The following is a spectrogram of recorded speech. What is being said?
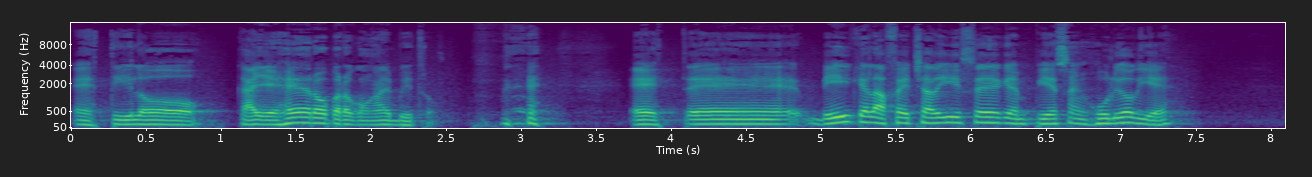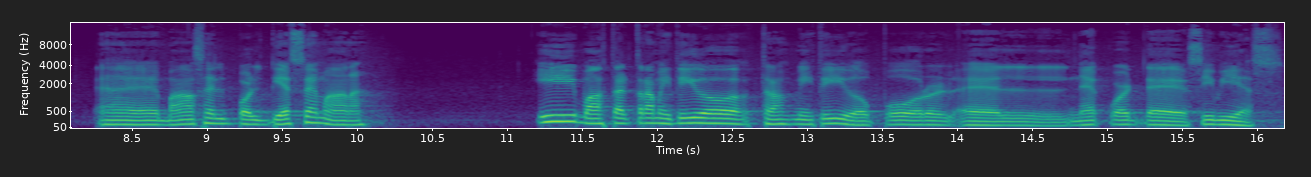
estilo callejero, pero con árbitro. este, vi que la fecha dice que empieza en julio 10. Eh, van a ser por 10 semanas. Y va a estar transmitido, transmitido por el network de CBS.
